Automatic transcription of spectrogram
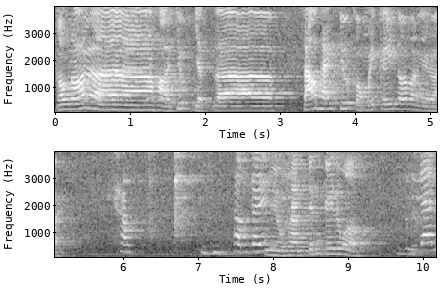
Con nói à, hồi trước dịch là 6 tháng trước con mấy ký nói bao nhiêu rồi không. Không ký. Nhiều 29 ký đúng không? Đến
